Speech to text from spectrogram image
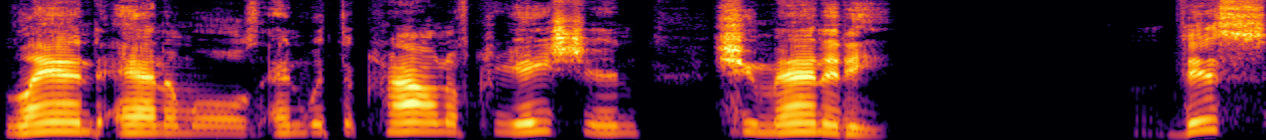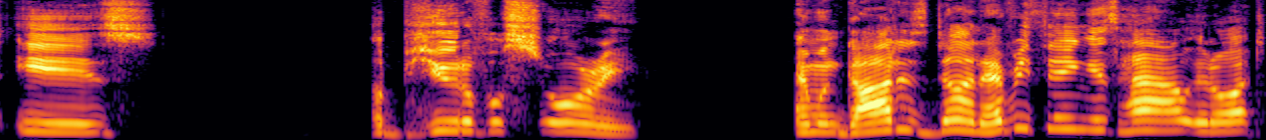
land animals and with the crown of creation, humanity. This is a beautiful story. And when God is done, everything is how it ought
